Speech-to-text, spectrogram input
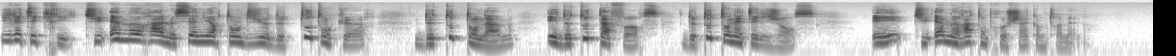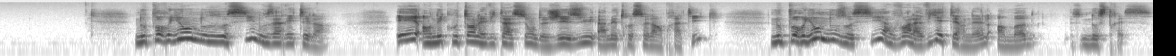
il est écrit Tu aimeras le Seigneur ton Dieu de tout ton cœur, de toute ton âme et de toute ta force, de toute ton intelligence, et tu aimeras ton prochain comme toi-même. Nous pourrions nous aussi nous arrêter là, et en écoutant l'invitation de Jésus à mettre cela en pratique, nous pourrions nous aussi avoir la vie éternelle en mode no stress.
